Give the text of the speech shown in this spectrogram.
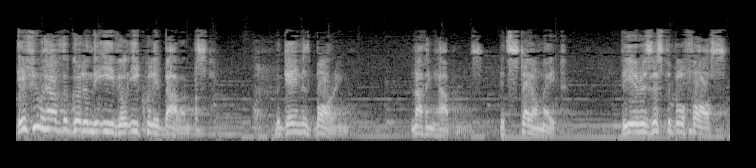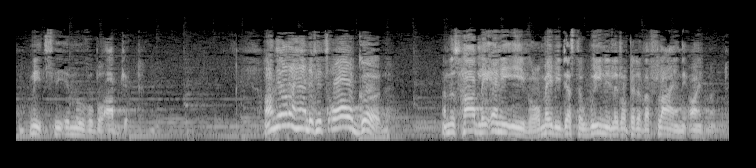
If you have the good and the evil equally balanced, the game is boring. Nothing happens. It's stalemate. The irresistible force meets the immovable object. On the other hand, if it's all good, and there's hardly any evil, or maybe just a weeny little bit of a fly in the ointment.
